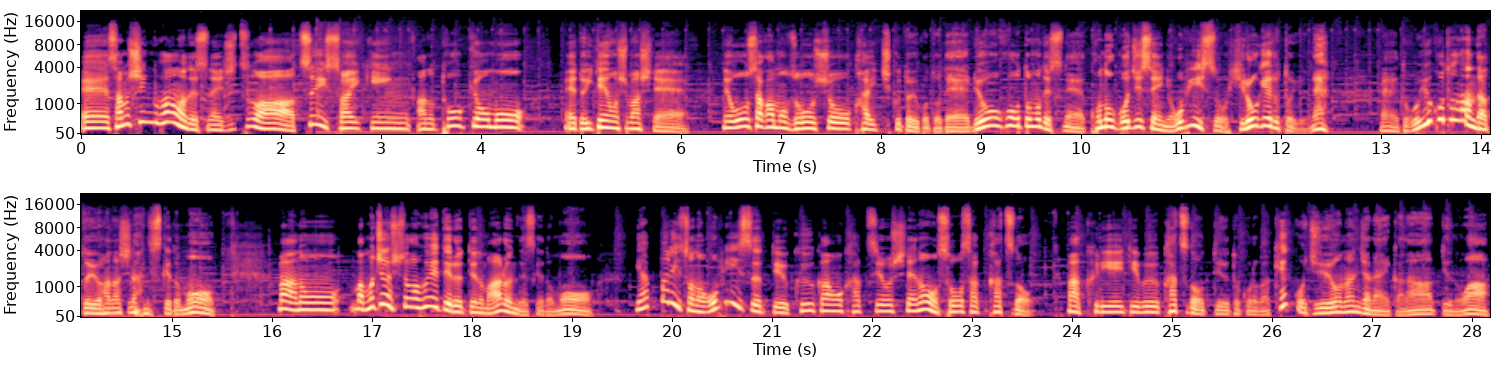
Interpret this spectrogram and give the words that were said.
えーサムシングファンはですね実はつい最近あの東京も、えーと移転をしましてで大阪も増床改築ということで両方ともですねこのご時世にオフィスを広げるというね、えーどういうことなんだという話なんですけどもまああのまあ、もちろん人が増えてるっていうのもあるんですけどもやっぱりそのオフィスっていう空間を活用しての創作活動、まあ、クリエイティブ活動っていうところが結構重要なんじゃないかなっていうのは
